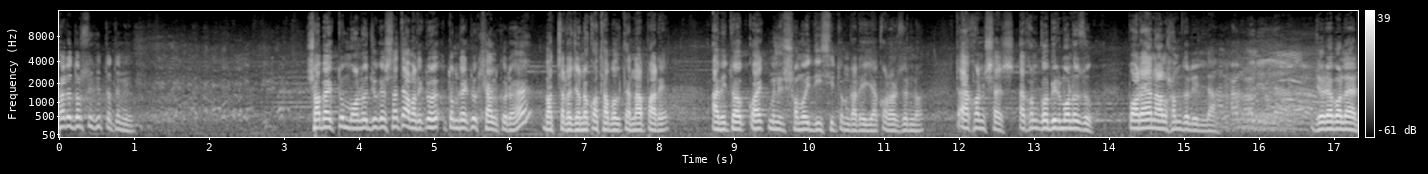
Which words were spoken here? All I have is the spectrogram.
হ্যাঁ দর্শক তুমি? সবাই একটু মনোযোগের সাথে আমার একটু তোমরা একটু খেয়াল করো হ্যাঁ? বাচ্চারা যেন কথা বলতে না পারে। আমি তো কয়েক মিনিট সময় দিয়েছি তোমরা ইয়া করার জন্য। তো এখন শেষ এখন গভীর মনোযোগ। পড়েন আলহামদুলিল্লাহ। জোরে বলেন।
